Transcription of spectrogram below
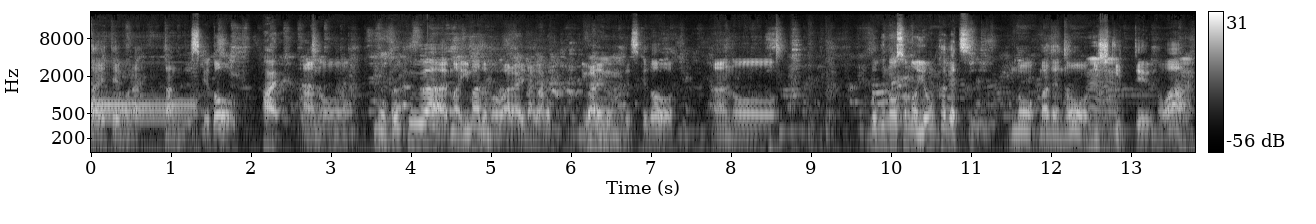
伝えてもらったんですけどはい。あのもう僕は、まあ、今でも笑いながら言われるんですけど、あの僕のその4ヶ月のまでの意識っていうのは、うん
